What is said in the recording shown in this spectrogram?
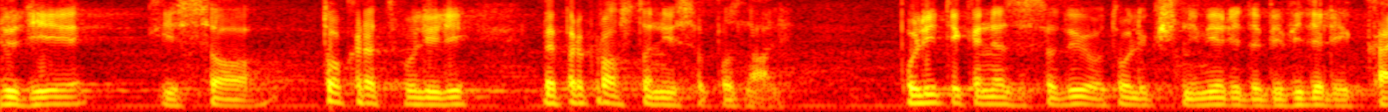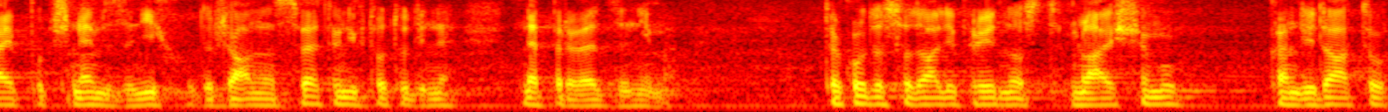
ljudje, ki so tokrat volili, me preprosto niso poznali. Politike ne zasledujejo v tolikšni meri, da bi videli, kaj počnem za njih v državnem svetu in jih to tudi ne, ne preveč zanima. Tako da so dali prednost mlajšemu kandidatu,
